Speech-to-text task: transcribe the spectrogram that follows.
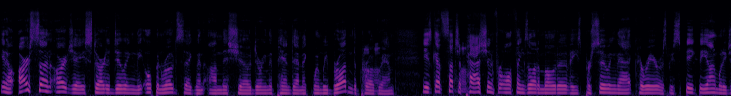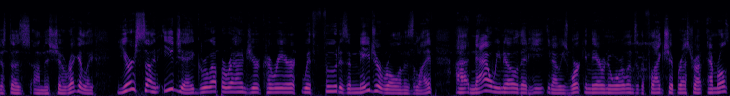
you know, our son RJ started doing the open road segment on this show during the pandemic when we broadened the program. He's got such a passion for all things automotive. He's pursuing that career as we speak beyond what he just does on this show regularly. Your son EJ grew up around your career with food as a major role in his life. Uh, now we know that he, you know, he's working there in New Orleans at the flagship restaurant Emeril's,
